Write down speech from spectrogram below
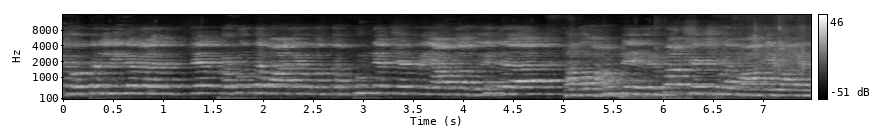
ಜ್ಯೋತಿರ್ಲಿಂಗಗಳಂತೆ ಪ್ರಬುದ್ಧವಾಗಿರುವಂತ ವಿರೂಪಾಕ್ಷೇಶ್ವರ ಮಹಾದೇವಾಲಯ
